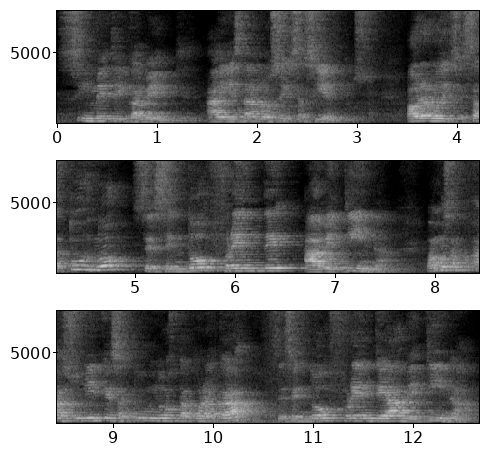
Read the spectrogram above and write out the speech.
simétricamente. Ahí están los seis asientos. Ahora nos dice, Saturno se sentó frente a Betina. Vamos a asumir que Saturno está por acá, se sentó frente a Betina.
